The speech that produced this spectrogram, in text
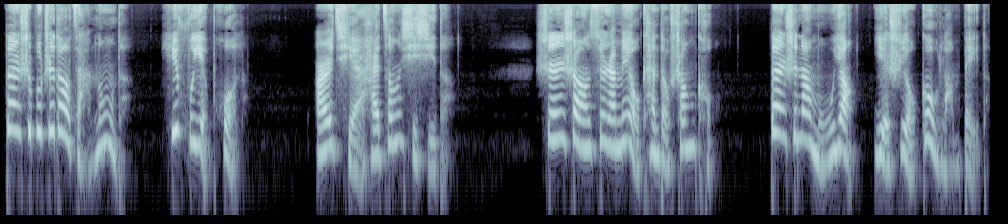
但是不知道咋弄的，衣服也破了，而且还脏兮兮的。身上虽然没有看到伤口，但是那模样也是有够狼狈的。”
